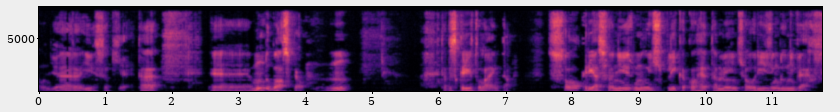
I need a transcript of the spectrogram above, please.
onde era. Isso aqui é, tá? É, Mundo Gospel. Estava hum? escrito lá então. Só o criacionismo explica corretamente a origem do universo,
